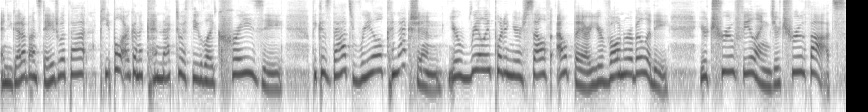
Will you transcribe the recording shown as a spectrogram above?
and you get up on stage with that, people are going to connect with you like crazy because that's real connection. You're really putting yourself out there, your vulnerability, your true feelings, your true thoughts.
